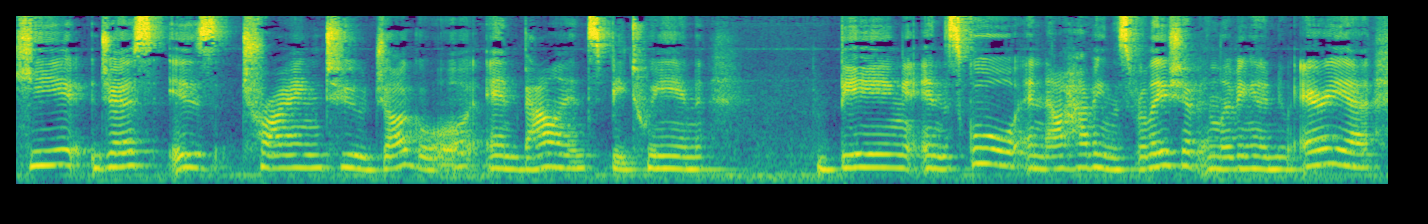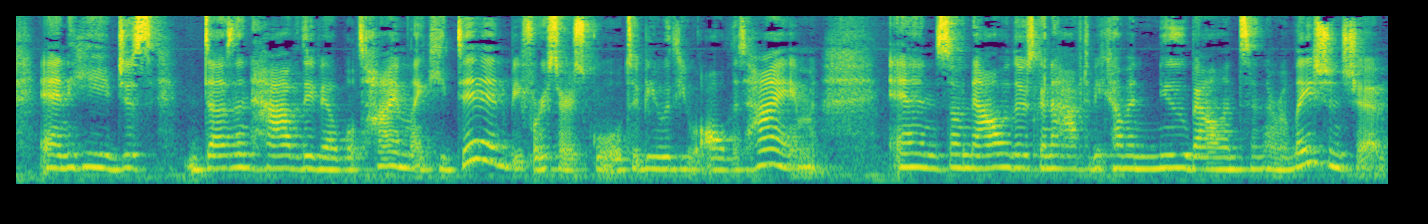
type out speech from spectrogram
he just is trying to juggle and balance between being in school and now having this relationship and living in a new area and he just doesn't have the available time like he did before he started school to be with you all the time. And so now there's going to have to become a new balance in the relationship.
